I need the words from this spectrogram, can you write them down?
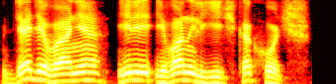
«Дядя Ваня или Иван Ильич, как хочешь.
